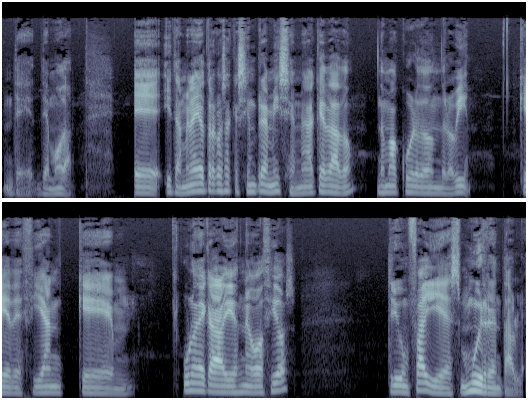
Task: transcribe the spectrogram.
de, moda. Eh, y también hay otra cosa que siempre a mí se me ha quedado, no me acuerdo dónde lo vi, que decían que mm, uno de cada diez negocios triunfa y es muy rentable.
